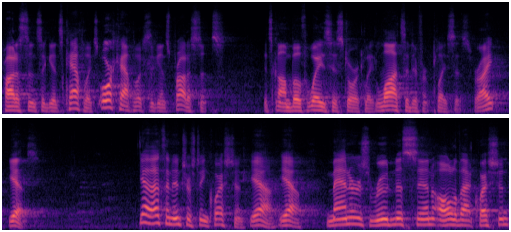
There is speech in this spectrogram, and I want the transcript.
Protestants against Catholics or Catholics against Protestants. It's gone both ways historically, lots of different places, right? Yes. Yeah, that's an interesting question. Yeah, yeah. Manners, rudeness, sin, all of that question.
